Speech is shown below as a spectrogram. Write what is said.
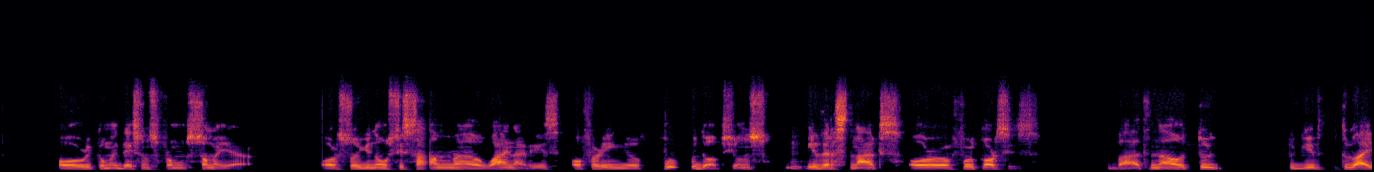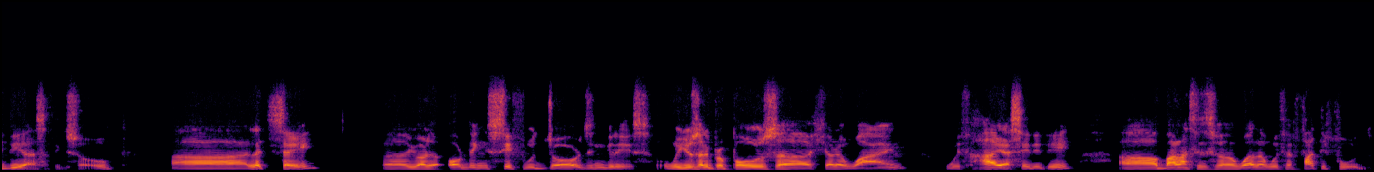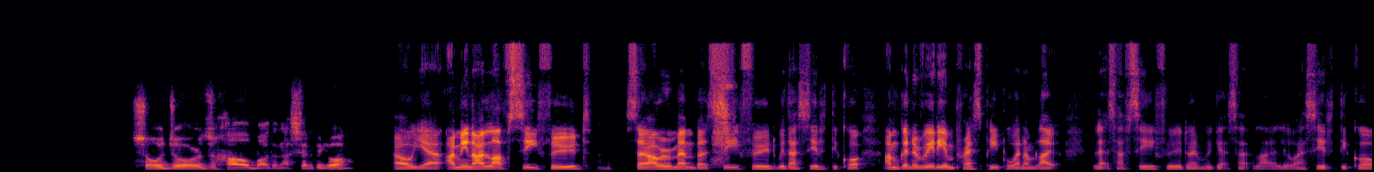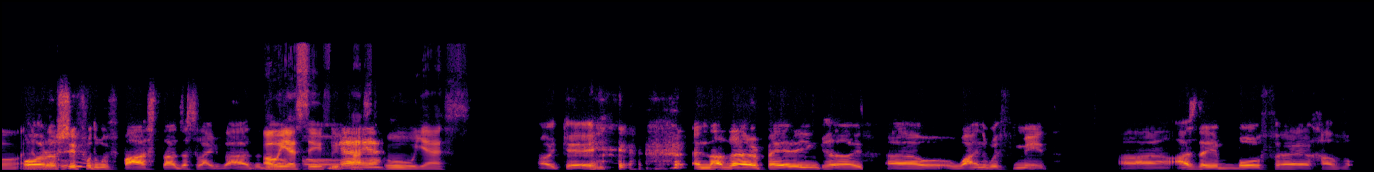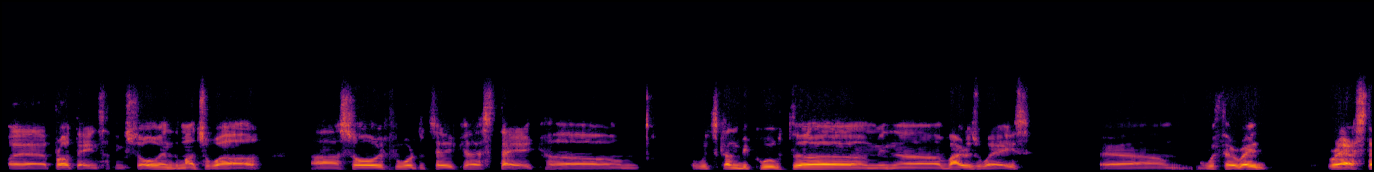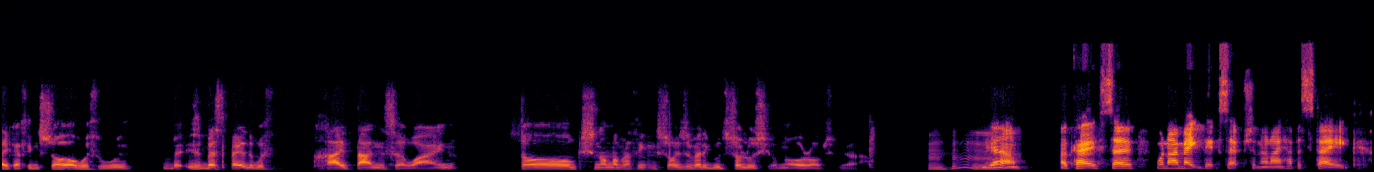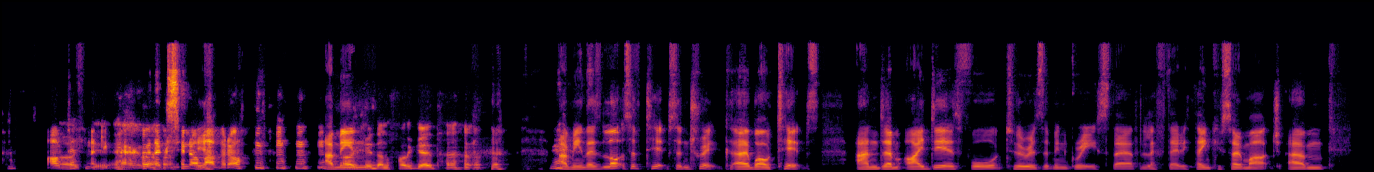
or recommendations from sommelier. Also, you know, see some uh, wineries offering uh, food options, Mhm. either snacks or full courses. But now to to give two ideas, I think so. Uh, let's say uh, you are ordering seafood, George, in Greece. We usually propose uh, here a wine with high acidity, uh, balances uh, well with a fatty food. So, George, how about an Assyrtiko? Oh yeah, I mean I love seafood, so I remember seafood with Assyrtiko. I'm gonna really impress people when I'm like, let's have seafood when we get so- like a little Assyrtiko. Or be like, seafood with pasta, just like that. Oh yeah, No. seafood Yeah, pasta. yeah. Oh yes. Okay. Another pairing uh, is uh, wine with meat, uh, as they both uh, have uh, proteins, I think so, and much well. Uh, so if you were to take a steak, um, which can be cooked um, in uh, various ways, um, with a rare, rare steak, I think so, with with is best paired with high tannins wine. So Xinomavra, I think so is a very good solution or option. Yeah. hmm Yeah. Okay. So when I make the exception and I have a steak, I'll definitely Okay. pair it with a Xinomavro. I mean, Okay, don't forget. I mean, there's lots of tips and trick, uh, well, tips and um, ideas for tourism in Greece. There, Lefteri. Thank you so much. Um,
